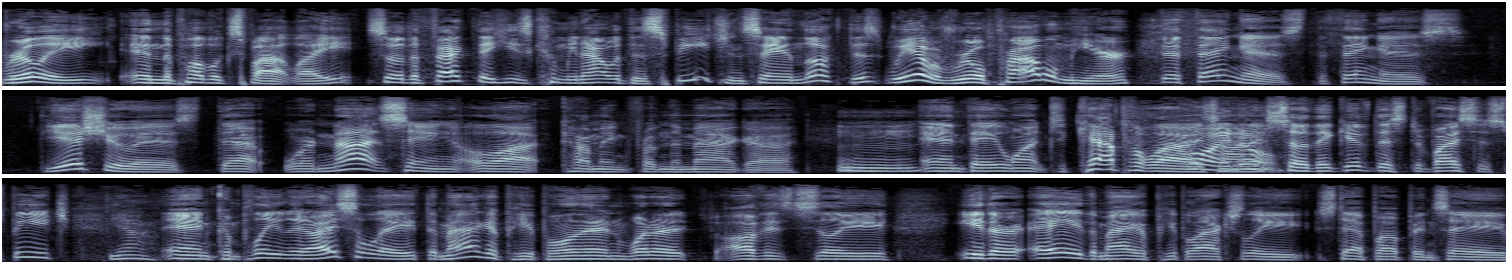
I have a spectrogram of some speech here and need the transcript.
really in the public spotlight. So the fact that he's coming out with this speech and saying, "Look, this we have a real problem here." The thing is, the thing is, The issue is that we're not seeing a lot coming from the MAGA, and they want to capitalize Mm-hmm. Oh, on it. So they give this divisive speech Yeah. and completely isolate the MAGA people. And then what? A, obviously, either a the MAGA people actually step up and say,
